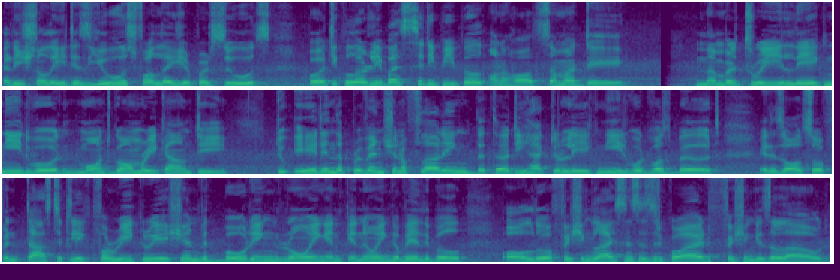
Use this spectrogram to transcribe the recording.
Additionally, it is used for leisure pursuits, particularly by city people on a hot summer day. Number 3 Lake Needwood, Montgomery County. To aid in the prevention of flooding, the 30 hectare lake Needwood was built. It is also a fantastic lake for recreation with boating, rowing, and canoeing available. Although a fishing license is required, fishing is allowed.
